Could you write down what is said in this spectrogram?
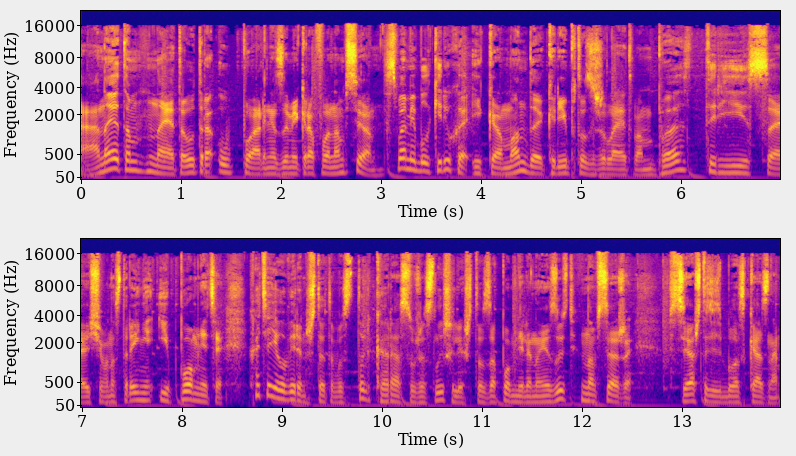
А на этом, на это утро у парня за микрофоном все. С вами был Кирюха и команда Криптус желает вам потрясающего настроения. И помните, хотя я уверен, что это вы столько раз уже слышали, что запомнили наизусть, но все же, все, что здесь было сказано,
